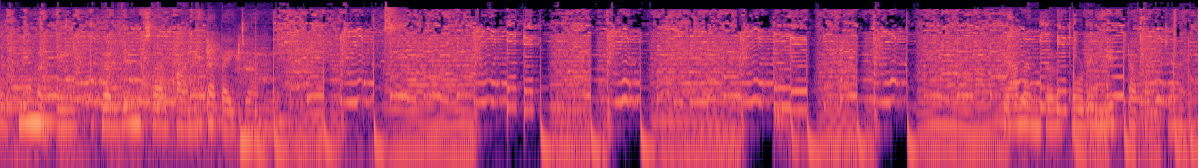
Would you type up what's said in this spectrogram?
चटणीमध्ये गरजेनुसार पाणी टाकायचे आहे. त्यानंतर थोडे मीठ टाकायचे आहे.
